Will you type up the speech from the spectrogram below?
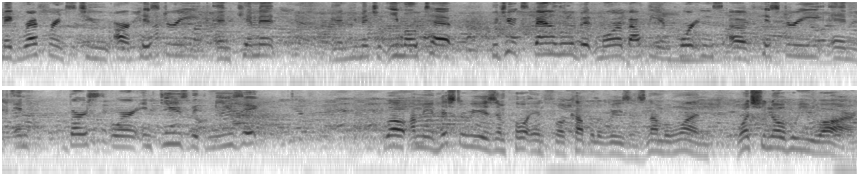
make reference to our history and Kemet, and you mentioned Imhotep. Could you expand a little bit more about the importance of history and, in verse or infused with music? Well, I mean, history is important for a couple of reasons. Number one, once you know who you are,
